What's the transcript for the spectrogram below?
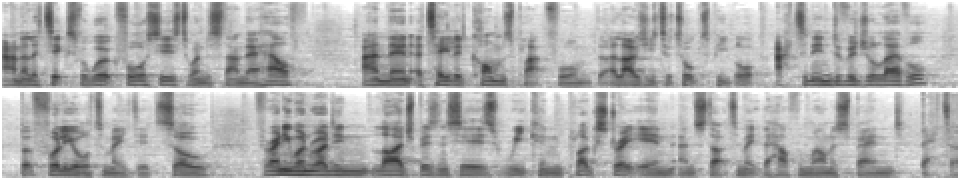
analytics for workforces to understand their health, and then a tailored comms platform that allows you to talk to people at an individual level, but fully automated. So for anyone running large businesses, we can plug straight in and start to make the health and wellness spend better.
